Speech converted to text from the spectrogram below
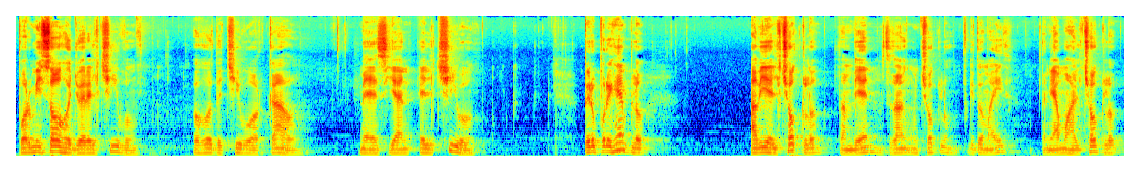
Por mis ojos yo era el chivo, ojos de chivo ahorcado. Me decían el chivo. Pero por ejemplo, había el choclo también, ustedes saben, un choclo, un poquito de maíz. Teníamos al choclo.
